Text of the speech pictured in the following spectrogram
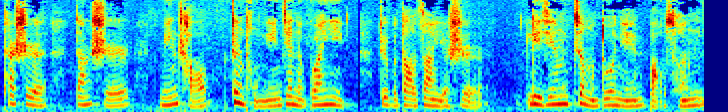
它是当时明朝正统年间的官印，这部道藏也是历经这么多年保存。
